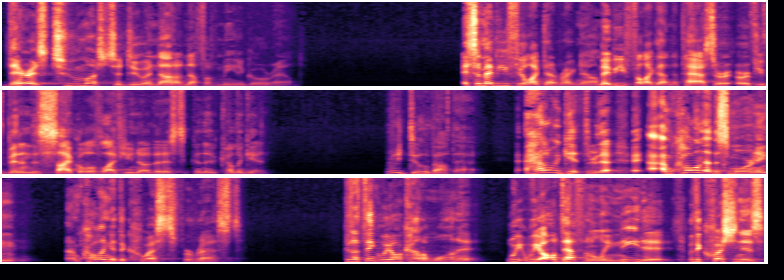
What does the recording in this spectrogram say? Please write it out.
There is too much to do and not enough of me to go around. And so maybe you feel like that right now. Maybe you felt like that in the past, or, or if you've been in this cycle of life, you know that it's going to come again. What do we do about that? How do we get through that? I'm calling that this morning, I'm calling it the quest for rest. Because I think we all kind of want it. We, we all definitely need it. But the question is,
